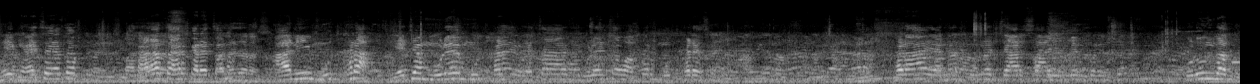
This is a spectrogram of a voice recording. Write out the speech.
हे घ्यायचं याचा काळा तयार करायचा ना? आणि मुतखडा याच्या मुळे मुतखडा याचा मुळ्याचा वापर मुतखड्यासाठी मुतखडा यानं पूर्ण चार सहा एम एम पर्यंत पडून जातो.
